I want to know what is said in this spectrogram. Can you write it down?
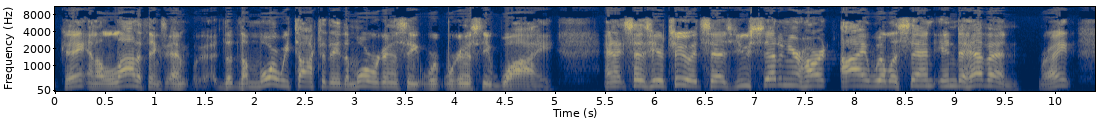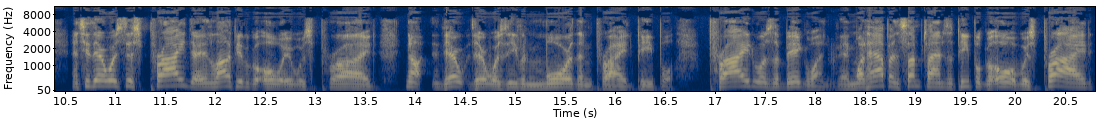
Okay, and a lot of things. And the, the more we talk today, the more we're going to see, we're, we're going to see why. And it says here too, it says, you said in your heart, I will ascend into heaven right? And see, there was this pride there, and a lot of people go, "Oh, it was pride." No, there there was even more than pride. People, pride was a big one. And what happens sometimes is people go, "Oh, it was pride,"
